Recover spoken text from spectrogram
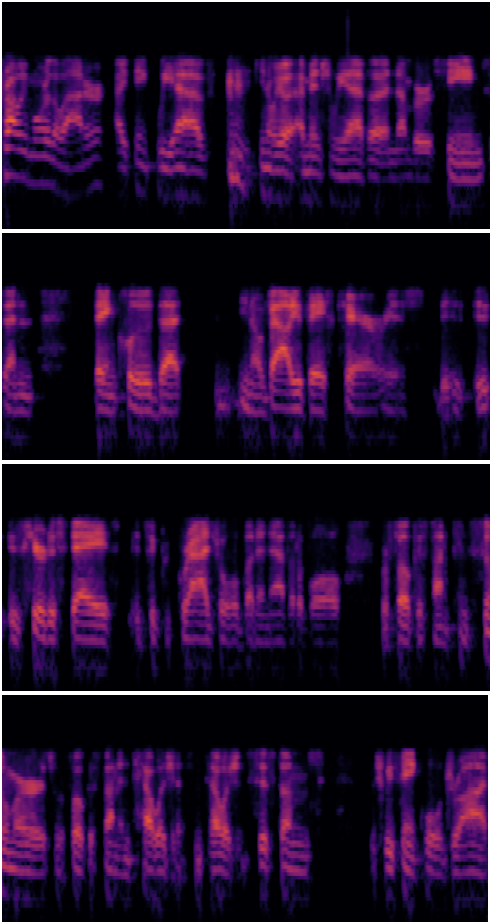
Probably more of the latter. I think we have, you know, I mentioned we have a number of themes, and they include that, you know, value-based care is is, here to stay. It's, it's a gradual but inevitable. We're focused on consumers. We're focused on intelligence, intelligent systems, which we think will drive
